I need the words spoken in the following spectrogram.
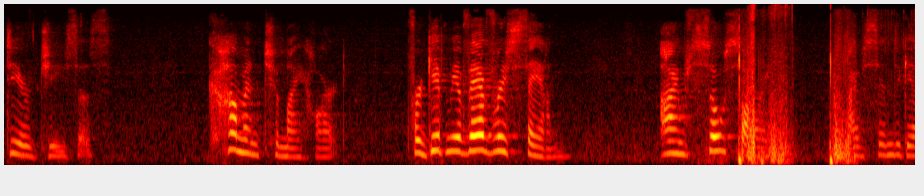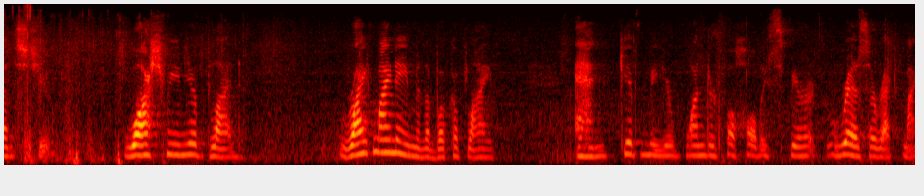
dear Jesus, come into my heart. Forgive me of every sin. I'm so sorry I've sinned against you. Wash me in your blood. Write my name in the book of life. And give me your wonderful Holy Spirit. Resurrect my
